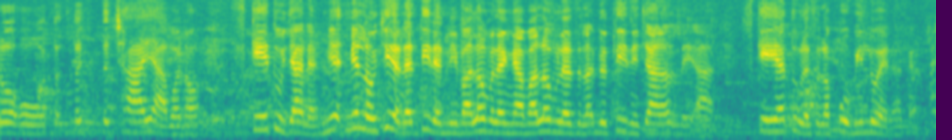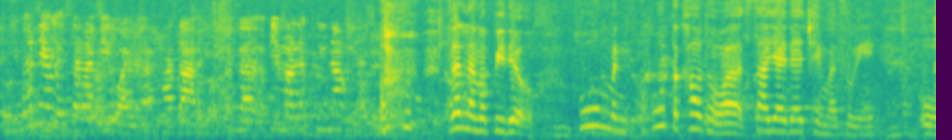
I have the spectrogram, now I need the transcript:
လို့ဟိုတတတခြားရပါတော့ scale တူကြတယ်မျက်မျက်လုံးကြည့်တယ်လည်းသိတယ်နေဘာလို့မလဲငါဘာလို့မလဲဆိုတော့မျိုးသိနေကြတော့လေအာ scale ကတူတယ်ဆိုတော့ပို့ပြီးလွယ်တာကဲဒီမနေ့ကဆန္ဒပြေသွားရတာဟာတာအပြင်မှာလည်းခွေးနောက်နေတာရှိဇက်လည်းမပြီးတဲ့ ဟိုးမဟိုးတစ်ခေါက်တော့ကစားရိုက်တဲ့အချိန်မှာဆိုရင်ဟို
